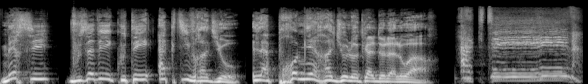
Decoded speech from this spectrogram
Merci, vous avez écouté Active Radio, la première radio locale de la Loire. Active.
